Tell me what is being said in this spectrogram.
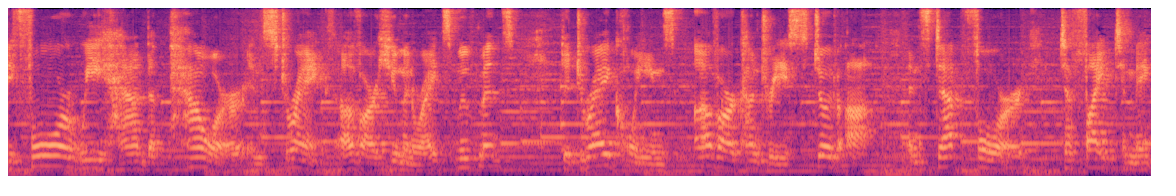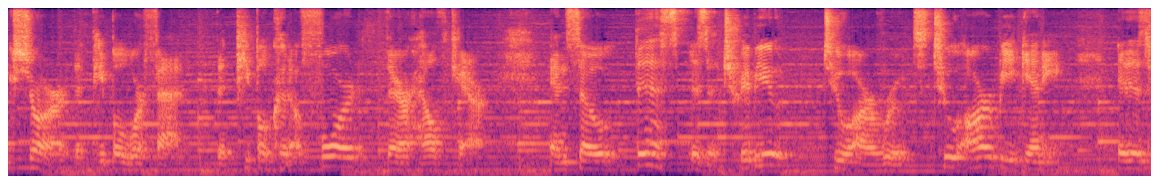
Before we had the power and strength of our human rights movements, the drag queens of our country stood up and stepped forward to fight to make sure that people were fed, that people could afford their health care. And so this is a tribute to our roots, to our beginning. It is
